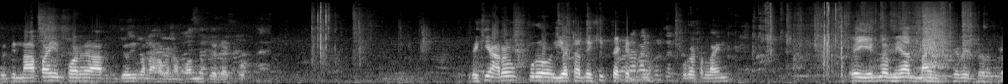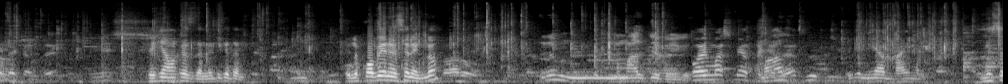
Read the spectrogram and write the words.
যদি না পাই, পরে আর জরিমানা হবে না, বন্ধ করে রাখব। দেখি আরও পুরো ইয়েটা দেখি, প্যাকেট পুরোটা লাইন। এই, এগুলো মেয়াদ নাই হিসেবে দেখি আমার কাছে দেন, এদিকে দেন। এগুলো কবে এনেছেন এগুলো? মাল দিয়ে হয়ে গেছে। কয় মাস মেয়াদ থাকে? মেয়াদ নাই নাই নিচে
